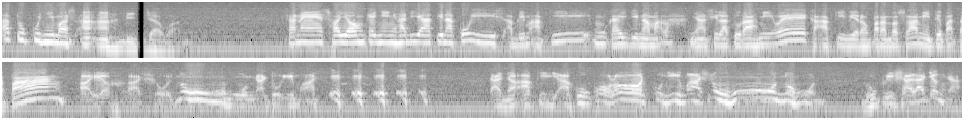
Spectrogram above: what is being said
Atuh kunyimas aah dijawab. Sanes Hoyong kenging hadiahtina kuis Abdimaki mukaji namahlahnya silaturahmi we Kaaki Wiro parantoslami tepat tepang aya tanya aki aku kolot kunyi Mas nuhun pis lajengnya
